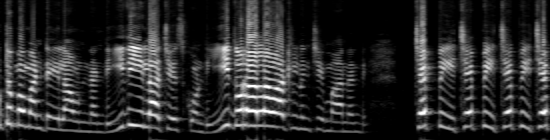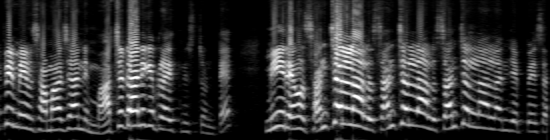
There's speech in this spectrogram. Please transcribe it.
కుటుంబం అంటే ఇలా ఉండండి ఇది ఇలా చేసుకోండి ఈ దురలవాట్ల నుంచి మానండి. చెప్పి చెప్పి చెప్పి చెప్పి మేము సమాజాన్ని మార్చడానికి ప్రయత్నిస్తుంటే మీరేమో సంచలనాలు సంచలనాలు సంచలనాలు అని చెప్పేసి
